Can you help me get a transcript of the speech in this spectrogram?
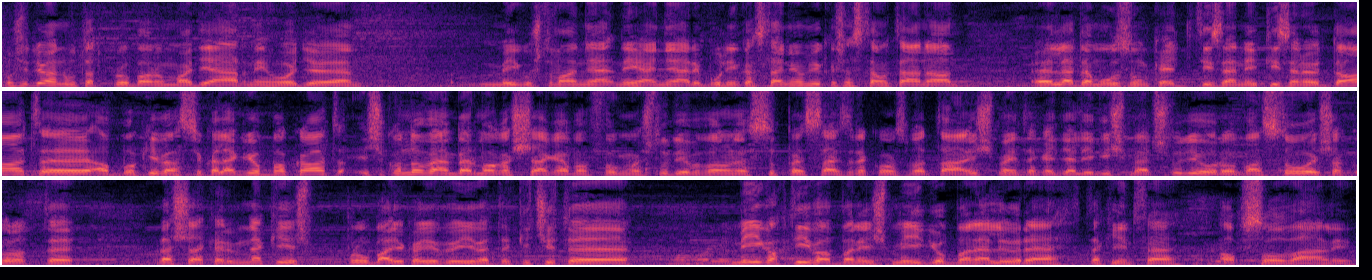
Most egy olyan utat próbálunk majd járni, hogy még most van néhány nyári bulink, azt lenyomjuk, és aztán utána eh, ledemózunk egy 14-15 dalt, eh, abból kiválasztjuk a legjobbakat, és akkor november magasságában fogunk a stúdióban valami a Super Size Recordsban talán ismeritek, egy elég ismert stúdióról van szó, és akkor ott eh, leselkedünk neki, és próbáljuk a jövő évet egy kicsit még aktívabban és még jobban előre tekintve abszolválni.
